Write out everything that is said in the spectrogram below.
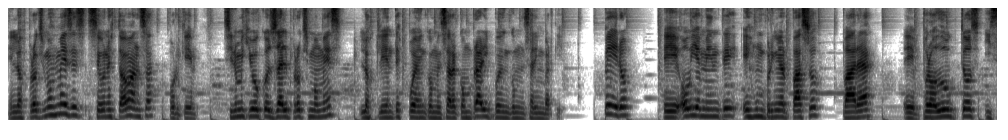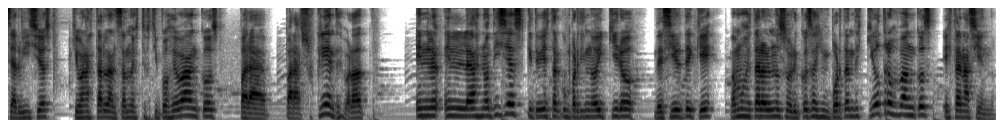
en los próximos meses, según esto avanza, porque si no me equivoco, ya el próximo mes los clientes pueden comenzar a comprar y pueden comenzar a invertir. Pero eh, obviamente es un primer paso para eh, productos y servicios que van a estar lanzando estos tipos de bancos para, para sus clientes, ¿verdad? En, las noticias que te voy a estar compartiendo hoy quiero decirte que vamos a estar hablando sobre cosas importantes que otros bancos están haciendo.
